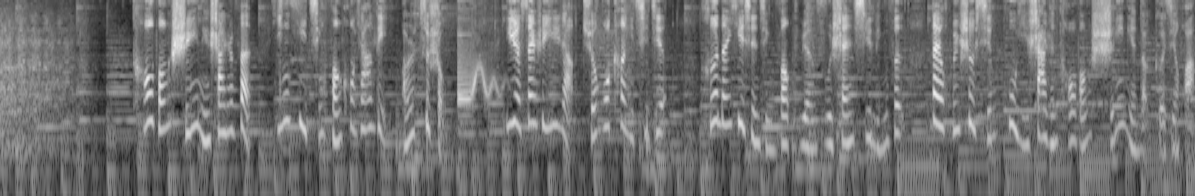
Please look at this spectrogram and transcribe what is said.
逃亡十一年杀人犯因疫情防控压力而自首。一月三十一日，全国抗疫期间，河南叶县警方远赴山西临汾，带回涉嫌故意杀人逃亡十一年的葛建华。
